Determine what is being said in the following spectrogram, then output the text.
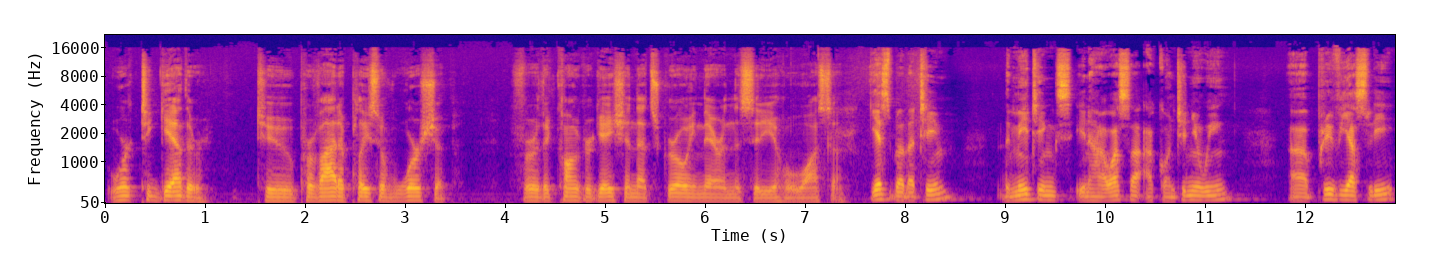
work together to provide a place of worship for the congregation that's growing there in the city of Hawassa. Yes, Brother Tim. The meetings in Hawassa are continuing. Uh, previously,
